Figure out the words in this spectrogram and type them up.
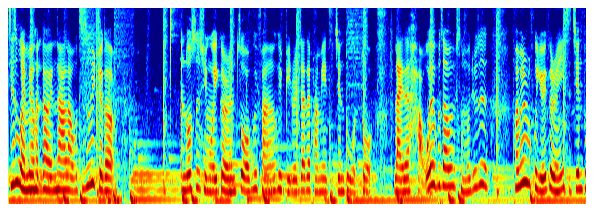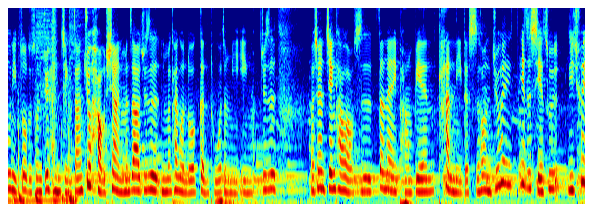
其实我也没有很讨厌他啦，我只是会觉得很多事情我一个人做会反而会比人家在旁边一直监督我做来的好。我也不知道为什么，就是旁边如果有一个人一直监督你做的时候，你就很紧张，就好像你们知道，就是你们看过很多梗图或者迷音嘛，就是。好像监考老师站在你旁边看你的时候，你就会一直写出，你就会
